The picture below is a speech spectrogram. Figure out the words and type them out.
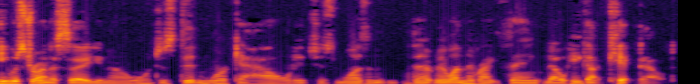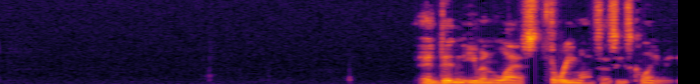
He was trying to say, you know, it just didn't work out. It just wasn't that it wasn't the right thing. No, he got kicked out. And didn't even last three months as he's claiming.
